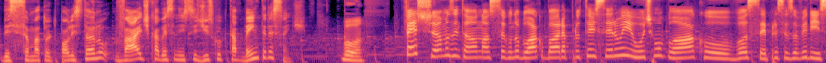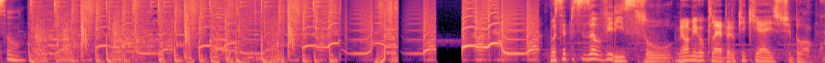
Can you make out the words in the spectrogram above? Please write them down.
desse samba torto paulistano, vai de cabeça nesse disco que tá bem interessante. Boa. Fechamos então o nosso segundo bloco. Bora pro terceiro e último bloco. Você precisa ouvir isso. Você precisa ouvir isso. Meu amigo Kleber, o que, que é este bloco?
